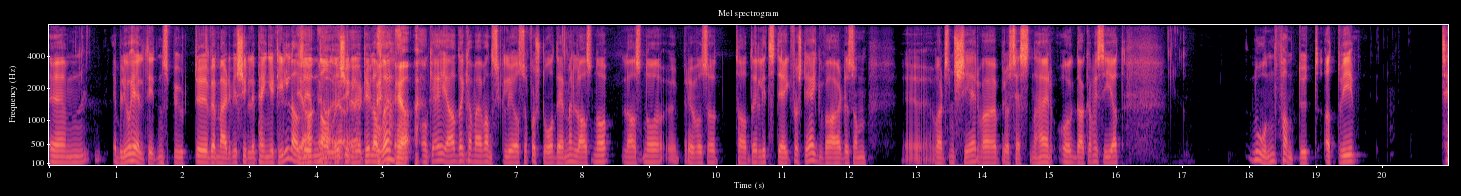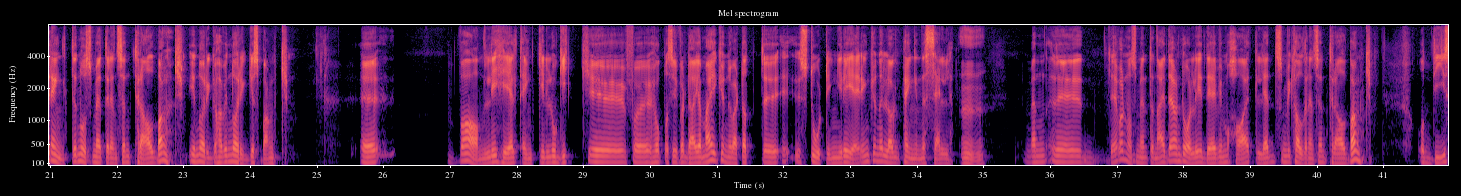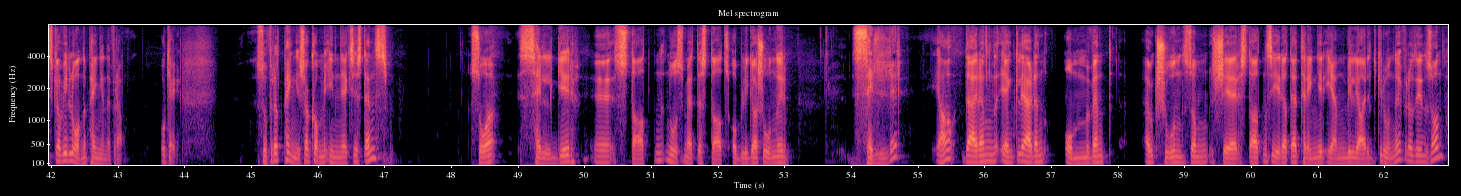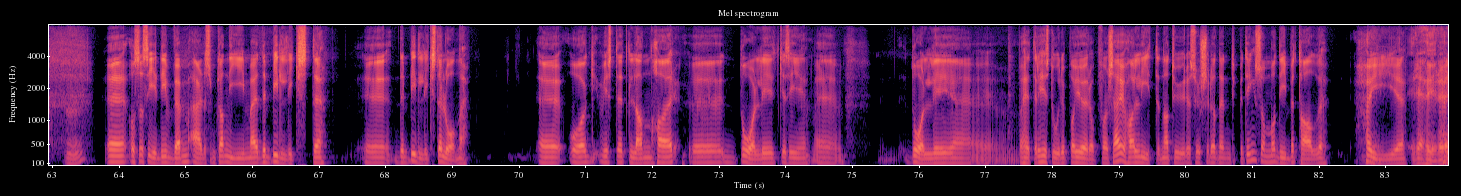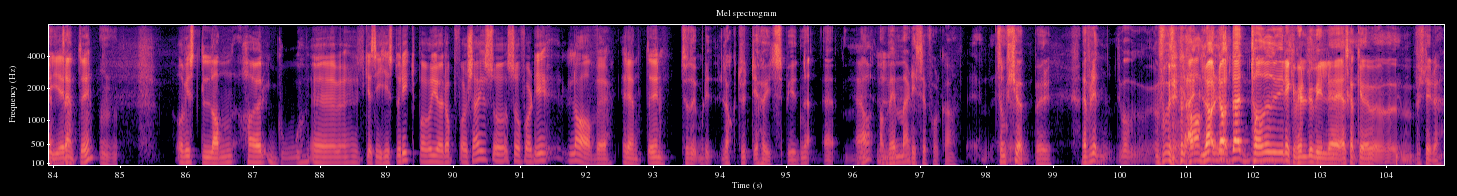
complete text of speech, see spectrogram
Um, jeg blir jo hele tiden spurt uh, hvem er det vi skylder penger til, da, siden ja, alle skylder til alle. Ok, ja, Det kan være vanskelig også å forstå det, men la oss nå, la oss nå prøve å ta det litt steg for steg. Hva er, som, uh, hva er det som skjer? Hva er prosessene her? Og da kan vi si at noen fant ut at vi trengte noe som heter en sentralbank. I Norge har vi Norges Bank. Eh, vanlig, helt enkel logikk eh, for, si, for, deg og meg kunne vært at eh, storting, regjering, kunne lagd pengene selv. Mm. Men eh, det var noen som mente nei, det er en dårlig idé. Vi må ha et ledd som vi kaller en sentralbank. Og de skal vi låne pengene fra. Ok. Så for at penger skal komme inn i eksistens, så selger uh, staten noe som heter statsobligasjoner. Selger? Ja, er en, egentlig er det en omvendt auksjon som skjer. Staten sier at jeg trenger 1 milliard kroner, for å si det sånn. Mm. Eh, og så sier de hvem er det som kan gi meg det billigste, eh, det billigste lånet. Eh, og hvis et land har eh, dårlig skal si, eh, dårlig eh, hva heter det, historie på å gjøre opp for seg, har lite naturressurser og den type ting, så må de betale høye, høye, rente. renter. Mm. Og hvis land har god eh, si, historikk på å gjøre opp for seg, så, så, får de lave renter. Så det blir lagt ut til høytspydende. Eh, ja. Hvem er disse folka som kjøper Nei, for det, for, nei, la, la, la, ta det rekkefølgen du vil. Jeg skal ikke øh, forstyrre.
